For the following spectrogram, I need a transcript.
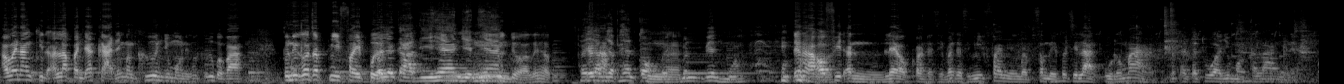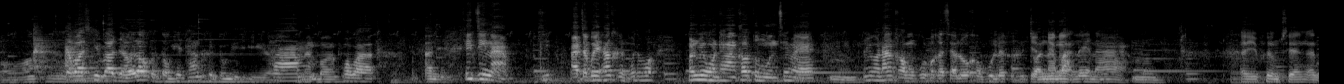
เอาไว้นั่งกินเอารับบรรยากาศยังมันขึ้นอยู่มองนี่ก็คือแบบว่าตัวนี้ก็จะมีไฟเปิบดรรยากาศดีแห้งเย็นแห้งสุดยอดเลยครับพยายามจะแพนกล่องเลยมันเวียนหัว ได้พาออฟฟิศอันแล้วก่อนแต่สิมันก็สิมีไฟมันยังแบบสำเร็จเพื่อสิลาดปูลงมามันอาจจะทั่วอยู่มองข้างล่างอยู่เนี่ยอ๋อแต่ว่าคิดว่าเดี๋ยวเราก็ต้องเฮ็ดทางขึ้นตรงนี้อีกครับแม่นบ่เพราะว่าอันนี้ที่จริงน่ะที่อาจจะไปทางขึ้นเพราะว่ามันมีหนทางเข้าตรงนู้นใช่ไหมอืมมันมีหนทางเขาของคุณปกติรู้ของคุณเลยก็คือจอดหน้าบ้านเลยนะอืมไอ้เพิ่มเสียงอัน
